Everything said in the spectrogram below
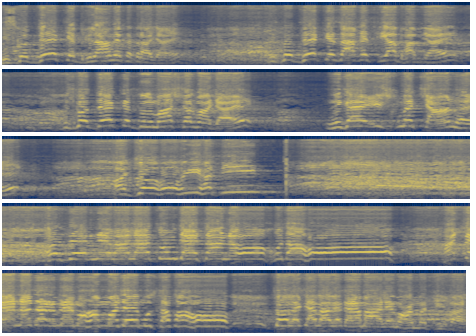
जिसको देख के भिला में कतरा जाए। जिसको देख के जागे सिया भाग जाए। जिसको देख के जुलमा शर्मा जाए। निगाह इश्क में चाँद है और जो हो ही हसीन। और देखने वाला तुम जैसा न हो, खुदा हो। हद नज़र में मोहम्मद मुस्तफ़ा हो। तो वे जवाब करम मोहम्मद की बात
